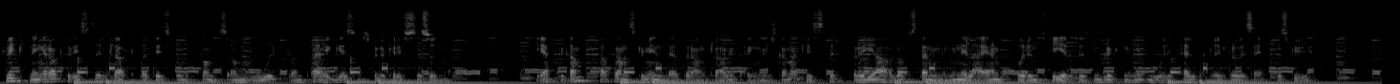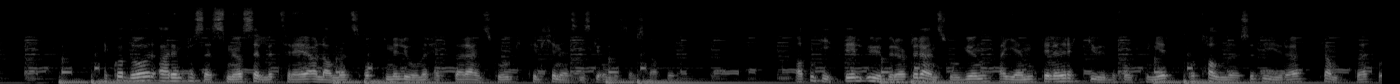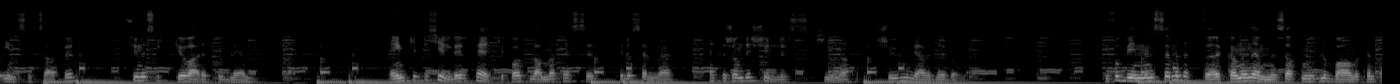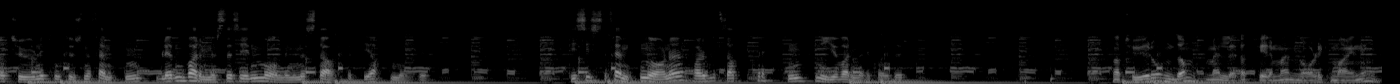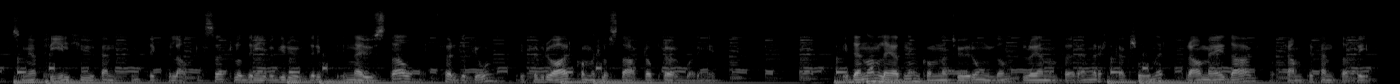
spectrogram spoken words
Flyktninger og aktivister klarte på et tidspunkt å komme seg om bord på en ferge som skulle krysse sundet. I etterkant har franske myndigheter anklaget engelske anarkister for å jage opp stemningen i leiren, hvor rundt 4000 flyktninger bor i telt og improviserte skur. Ecuador er en prosess med å selge tre av landets åtte millioner hektar regnskog til kinesiske oljeselskaper. At den hittil uberørte regnskogen er hjem til en rekke urbefolkninger og talløse dyre-, plante- og insektarter, synes ikke å være et problem. Enkelte kilder peker på at landet er presset til å selge, ettersom de skyldes Kina 7 milliarder dollar. I forbindelse med dette kan det nevnes at den globale temperaturen i 2015 ble den varmeste siden målingene startet i 1880. De siste 15 årene har det blitt satt 13 nye varmerekorder. Natur og Ungdom melder at firmaet Nordic Mining, som i april 2015 fikk tillatelse til å drive gruvedrift i Naustdal i Førdefjorden, i februar kommer til å starte opp prøveboringer. I den anledning kommer Natur og Ungdom til å gjennomføre en rekke aksjoner fra og med i dag og fram til 5. april.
